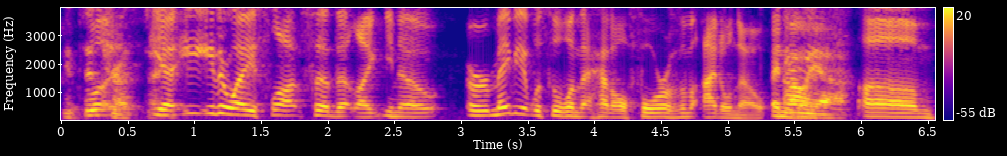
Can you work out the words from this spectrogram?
it's Well, interesting. Yeah. e- Either way, Slott said that like you know, or maybe it was the one that had all four of them. I don't know. Anyway, Oh yeah. um,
